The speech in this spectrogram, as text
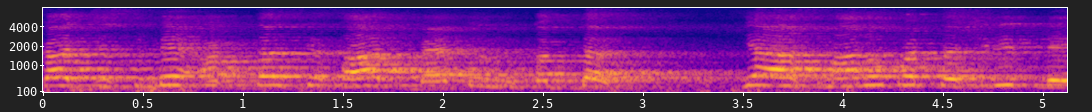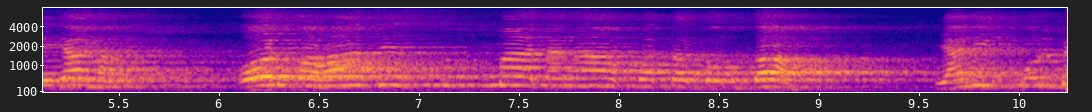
का जिसमें अकदस के साथ बैतुल मुकद्दस, या आसमानों पर तशरीफ़ ले जाना, और वहाँ से सुम्मा जना फतुल्ला यानी कुर्ब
